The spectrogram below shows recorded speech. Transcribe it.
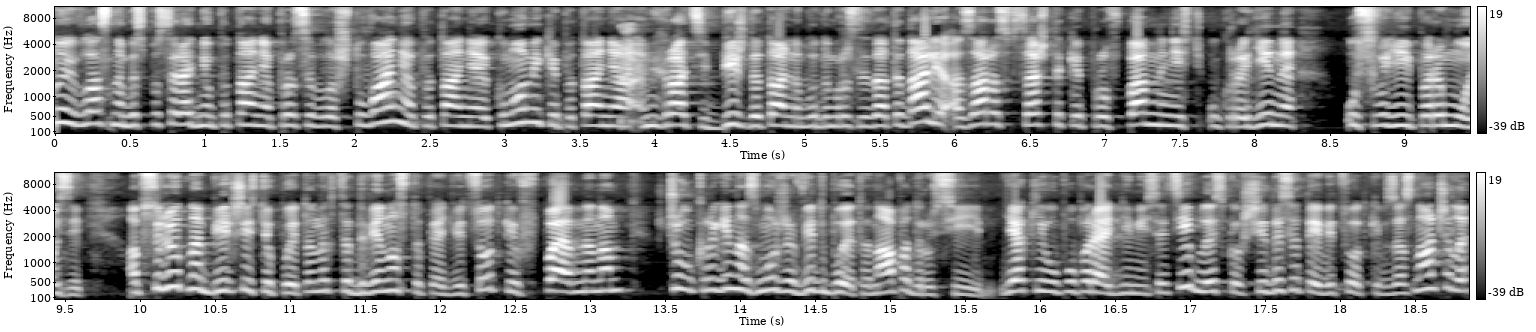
Ну і власне безпосередньо питання працевлаштування, питання економіки, питання еміграції більш детально будемо розглядати далі. А зараз все ж таки про впевненість України у своїй перемозі. Абсолютна більшість опитаних це 95% впевнена, що Україна зможе відбити напад Росії. Як і у попередні місяці, близько 60% зазначили,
